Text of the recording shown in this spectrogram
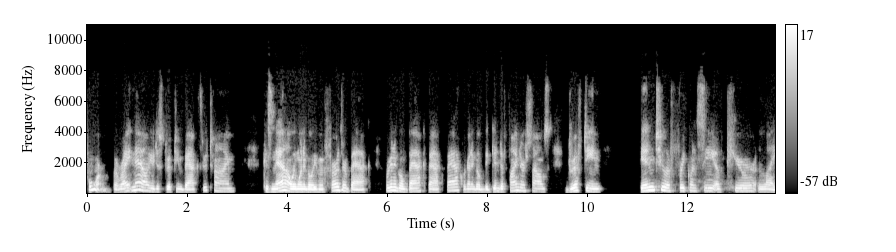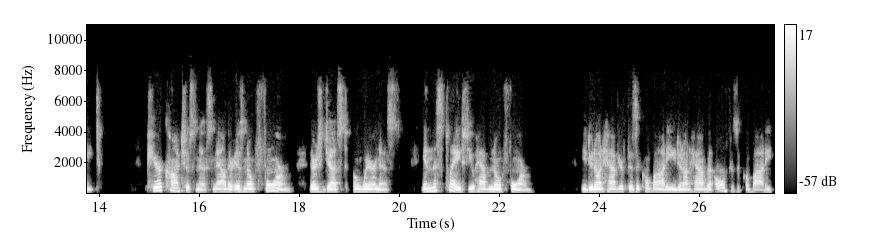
form. But right now, you're just drifting back through time because now we want to go even further back. We're going to go back, back, back. We're going to go begin to find ourselves drifting into a frequency of pure light, pure consciousness. Now there is no form. There's just awareness. In this place, you have no form. You do not have your physical body. You do not have the old physical body.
